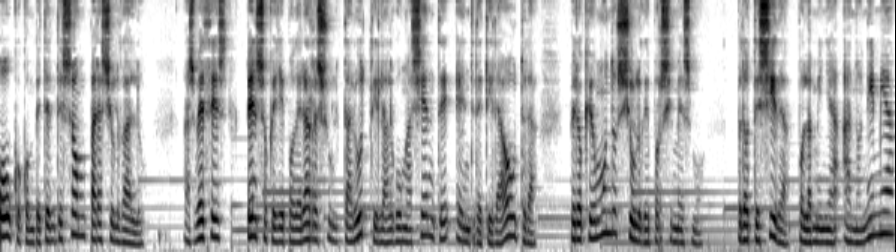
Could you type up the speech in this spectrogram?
pouco competente son para xulgalo, Ás veces penso que lle poderá resultar útil a algunha xente e entretida a outra, pero que o mundo xulgue por si sí mesmo, protexida pola miña anonimia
